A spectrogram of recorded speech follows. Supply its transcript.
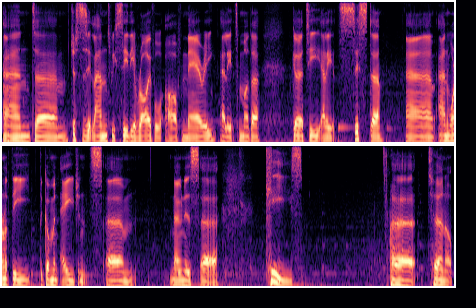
and um, just as it lands, we see the arrival of Mary, Elliot's mother, Gertie, Elliot's sister, um, and one of the, the government agents um, known as uh, Keys uh, turn up,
